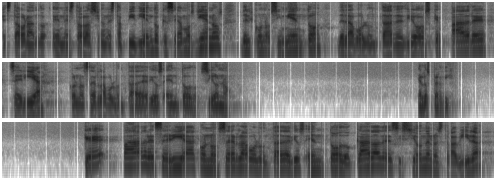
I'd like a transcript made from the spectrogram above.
está orando en esta oración, está pidiendo que seamos llenos del conocimiento de la voluntad de Dios. Qué padre sería conocer la voluntad de Dios en todo, sí o no. Ya los perdí. Qué padre sería conocer la voluntad de Dios en todo, cada decisión de nuestra vida.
